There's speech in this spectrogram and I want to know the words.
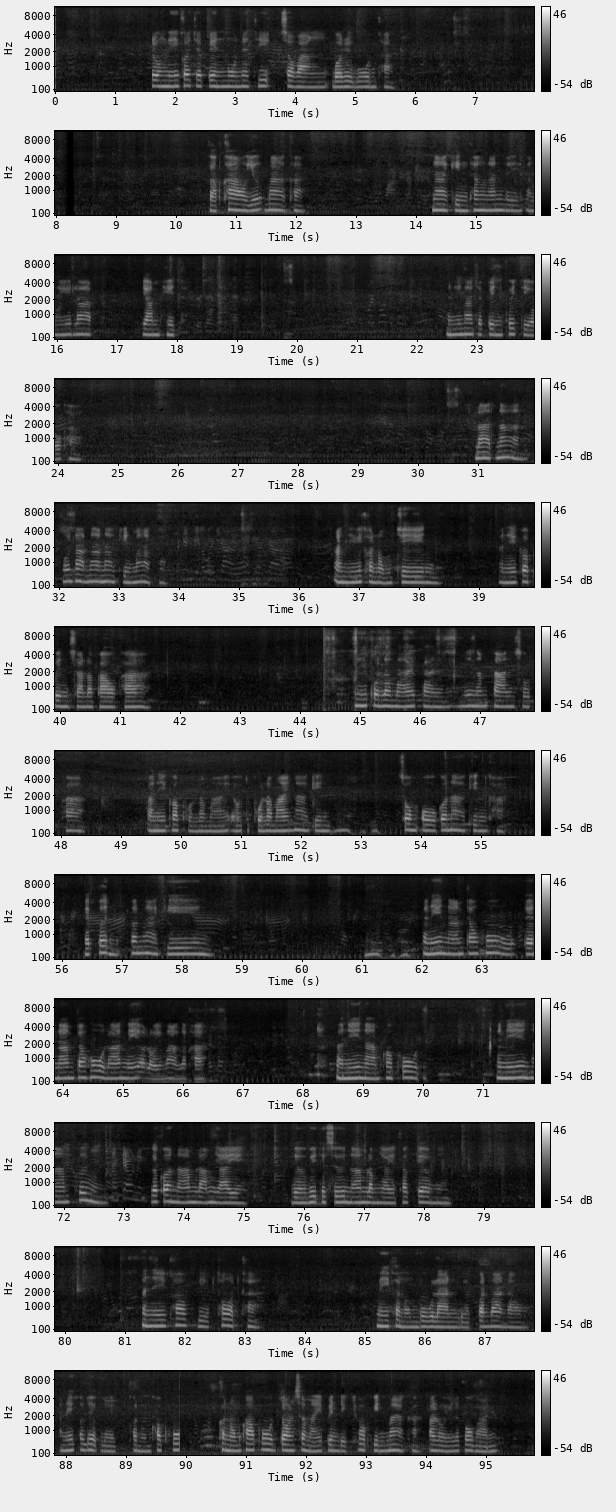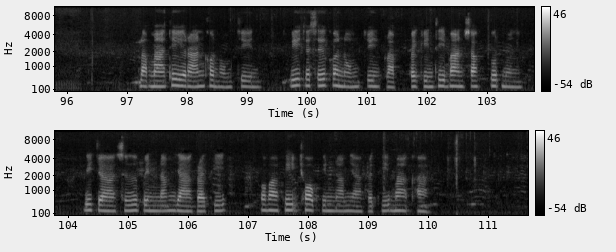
ตรงนี้ก็จะเป็นมูลนิธิสว่างบริบูรณ์ค่ะ กับข้าวเยอะมากค่ะ น่ากินทั้งนั้นเลย อันนี้ลาบยำเห็ด อันนี้น่าจะเป็นก๋วยเตี๋ยวค่ะ ราดหน้าโอ้ยราดหน้าน่ากินมากค่ะ อันนี้ขนมจีน อันนี้ก็เป็นซาลาเปาค่ะอันนี้ผลไม้ปันอันนี้น้ำตาลสดค่ะ อันนี้ก็ผลไม้เออผลไม้น่ากิน ส้มโอก็น่ากินค่ะ แอปเปิ้ลก็น่ากิน อันนี้น้ำเต้าหู้ แต่น้ำเต้าหู้ร้านนี้อร่อยมากนะคะ อันนี้น้ำข้าวโพด อันนี้น้ำผึ้งน้ำแก้วหนึ่ง แล้วก็น้ำลำไย เดี๋ยววิจะซื้อน้ำลำไยสักแก้วหนึ่ง อันนี้ ข้าวเกรียบทอดค่ะ มีขนมโบราณแบบบ้านๆเรา อันนี้เขาเรียกเลยขนมข้าวโพด ขนมข้าวโพดตอนสมัยเป็นเด็กชอบกินมากค่ะ อร่อยแล้วก็หวาน กลับมาที่ร้านขนมจีน วิจะซื้อขนมจีนกลับไปกินที่บ้านสักชุดหนึ่ง วิจะซื้อเป็นน้ำยากะทิ เพราะว่าพี่ชอบกินน้ำยากะทิมากค่ะ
